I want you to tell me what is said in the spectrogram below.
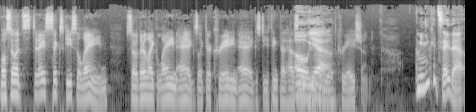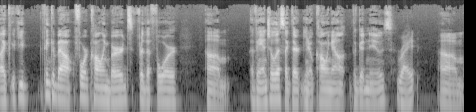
Well, so it's today's six geese a laying. So they're like laying eggs, like they're creating eggs. Do you think that has Oh, anything to yeah. do with creation? I mean, you could say that. Like if you think about four calling birds for the four um, evangelists, like they're you know calling out the good news. Right. Um,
